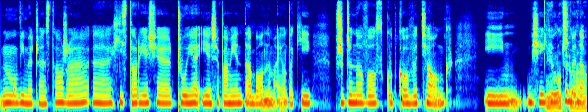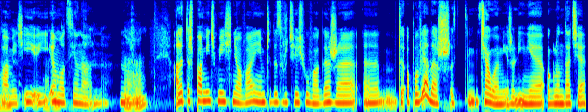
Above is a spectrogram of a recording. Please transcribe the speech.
mówimy często, że e, historie się czuje i je się pamięta, bo one mają taki przyczynowo-skutkowy ciąg. I my się ich uczymy na pamięć i, i Mhm. emocjonalny. No. Mhm. Ale też pamięć mięśniowa, ja nie wiem, czy ty zwróciłeś uwagę, że e, ty opowiadasz ciałem. Jeżeli nie oglądacie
